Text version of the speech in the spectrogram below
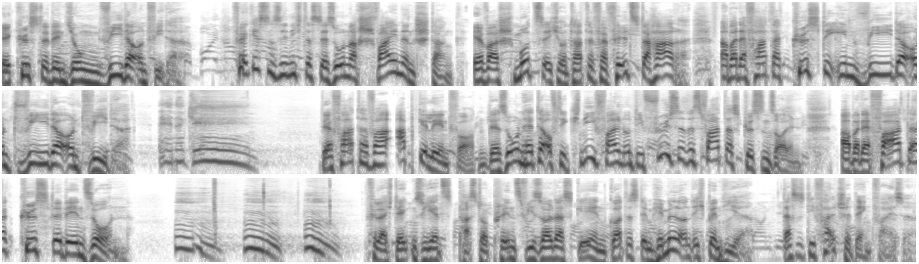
Er küsste den Jungen wieder und wieder. Vergessen Sie nicht, dass der Sohn nach Schweinen stank. Er war schmutzig und hatte verfilzte Haare. Aber der Vater küsste ihn wieder und wieder und wieder. Der Vater war abgelehnt worden. Der Sohn hätte auf die Knie fallen und die Füße des Vaters küssen sollen. Aber der Vater küsste den Sohn. Vielleicht denken Sie jetzt, Pastor Prince, wie soll das gehen? Gott ist im Himmel und ich bin hier. Das ist die falsche Denkweise.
